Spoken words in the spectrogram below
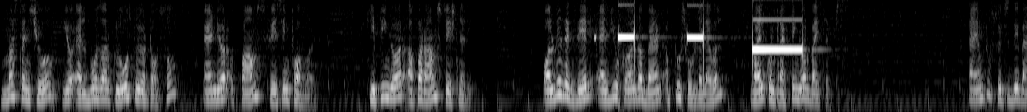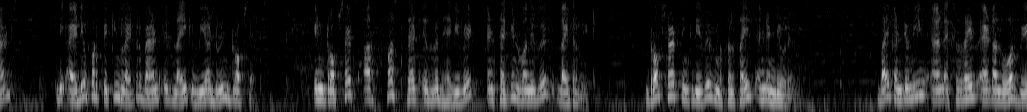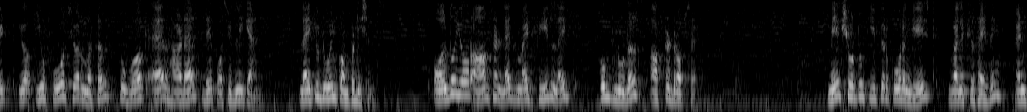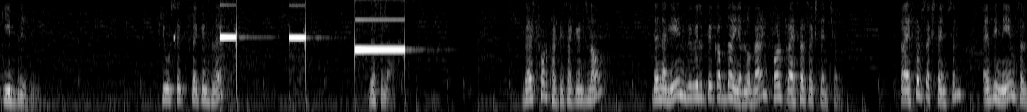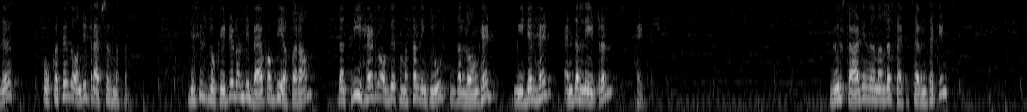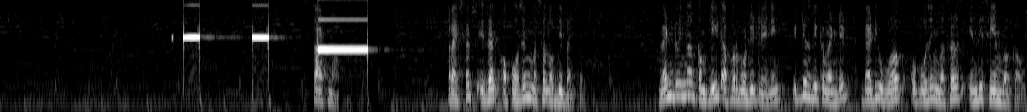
Must ensure your elbows are close to your torso and your palms facing forward, keeping your upper arm stationary. Always exhale as you curl the band up to shoulder level while contracting your biceps. Time to switch the bands. The idea for picking lighter band is like we are doing drop sets. In drop sets, our first set is with heavy weight and second one is with lighter weight. Drop sets increases muscle size and endurance. By continuing an exercise at a lower weight, you, you force your muscles to work as hard as they possibly can, like you do in competitions. Although your arms and legs might feel like cooked noodles after drop sets. Make sure to keep your core engaged while exercising and keep breathing. Few seconds left. Just relax. Rest for 30 seconds now. Then again we will pick up the yellow band for triceps extension. Triceps extensions, as the name suggests, focuses on the triceps muscle. This is located on the back of the upper arm. The three heads of this muscle includes the long head, medial head and the lateral head. We will start in another 7 seconds. Start now. Triceps is an opposing muscle of the biceps. When doing a complete upper body training, it is recommended that you work opposing muscles in the same workout.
